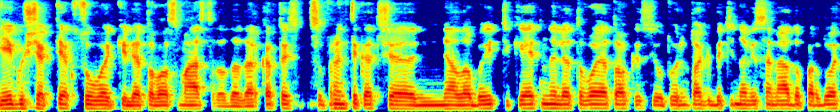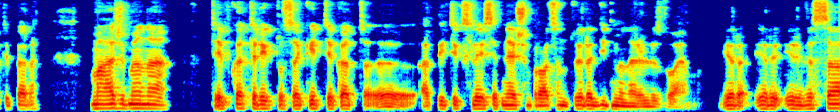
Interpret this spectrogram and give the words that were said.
Jeigu šiek tiek suvoki Lietuvos mastą, tada dar kartais supranti, kad čia nelabai tikėtina Lietuvoje tokius, jau turint tokį bityną visą medų parduoti per mažmeną. Taip kad reiktų sakyti, kad e, apie tiksliai 70 procentų yra didmena realizuojama. Ir, ir, ir visa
